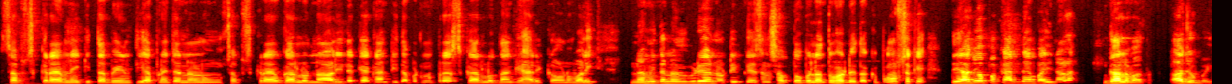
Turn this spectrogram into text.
ਸਬਸਕ੍ਰਾਈਬ ਨਹੀਂ ਕੀਤਾ, ਬੇਨਤੀ ਆਪਣੇ ਚੈਨਲ ਨੂੰ ਸਬਸਕ੍ਰਾਈਬ ਕਰ ਲਓ, ਨਾਲ ਹੀ ਲੱਗਿਆ ਘੰਟੀ ਦਾ ਬਟਨ ਪ੍ਰੈਸ ਕਰ ਲਓ ਤਾਂ ਕਿ ਹਰ ਇੱਕ ਆਉਣ ਵਾਲੀ ਨਵੀਂ ਤੋਂ ਨਵੀਂ ਵੀਡੀਓ ਨੋਟੀਫਿਕੇਸ਼ਨ ਸਭ ਤੋਂ ਪਹਿਲਾਂ ਤੁਹਾਡੇ ਤੱਕ ਪਹੁੰਚ ਸਕੇ। ਤੇ ਆਜੋ ਆਪਾਂ ਕਰਦੇ ਹਾਂ ਬਾਈ ਨਾਲ ਗੱਲਬਾਤ। ਆਜੋ ਬਾਈ।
